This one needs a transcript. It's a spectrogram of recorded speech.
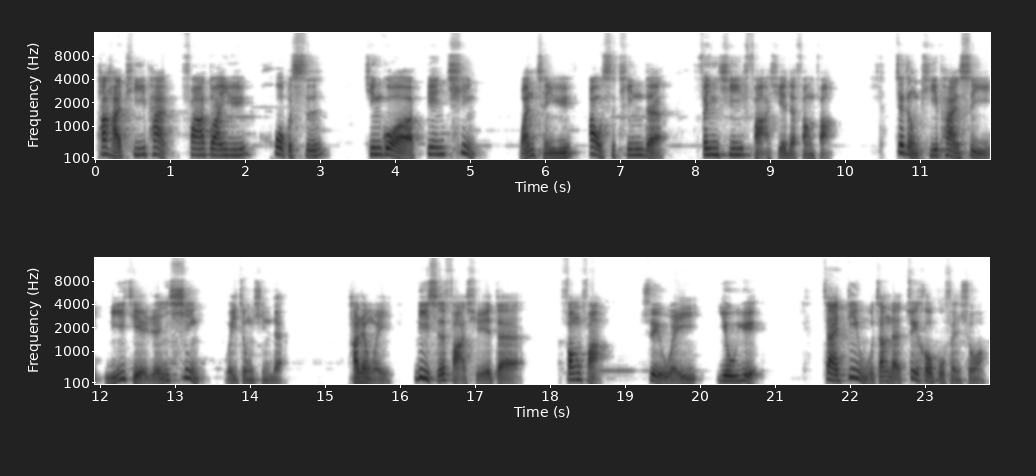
他还批判发端于霍布斯，经过边沁。完成于奥斯汀的分析法学的方法，这种批判是以理解人性为中心的。他认为历史法学的方法最为优越。在第五章的最后部分说，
